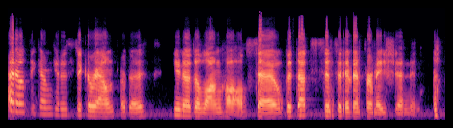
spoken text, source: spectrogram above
I don't think I'm going to stick around for the, you know, the long haul. So, but that's sensitive information. And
